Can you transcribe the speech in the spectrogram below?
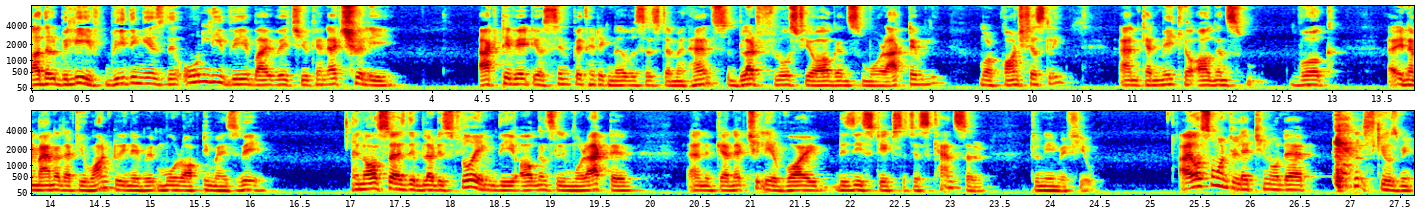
other belief, breathing is the only way by which you can actually activate your sympathetic nervous system and hence blood flows to your organs more actively, more consciously, and can make your organs work in a manner that you want to in a more optimized way. And also as the blood is flowing, the organs will be more active and can actually avoid disease states such as cancer, to name a few. I also want to let you know that, excuse me,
